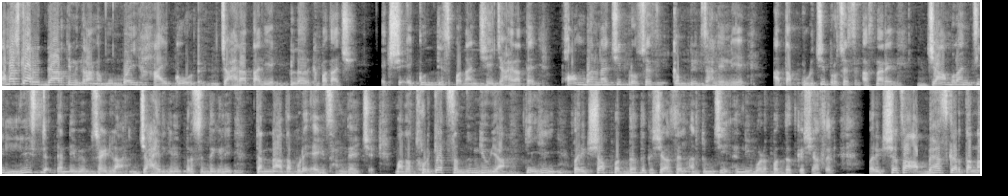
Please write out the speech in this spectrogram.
नमस्कार विद्यार्थी मित्रांनो मुंबई हायकोर्ट जाहिरात आली आहे क्लर्क पदाची. एकशे एकोणतीस पदांची जाहिरात आहे. फॉर्म भरण्याची प्रोसेस कंप्लीट झालेली आहे. आता पुढची प्रोसेस असणार आहे. ज्या मुलांची लिस्ट त्यांनी वेबसाईटला जाहीर केली प्रसिद्ध केली त्यांना आता पुढे एक्झाम द्यायची. मग आता थोडक्यात समजून घेऊया की ही परीक्षा पद्धत कशी असेल आणि तुमची निवड पद्धत कशी असेल. परीक्षेचा अभ्यास करताना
